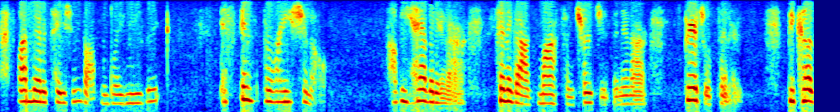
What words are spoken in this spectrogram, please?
That's why meditations often play music. It's inspirational. How we have it in our synagogues, mosques, and churches, and in our spiritual centers. Because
